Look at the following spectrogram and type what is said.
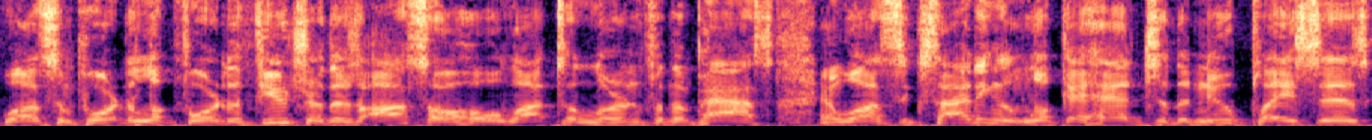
While it's important to look forward to the future, there's also a whole lot to learn from the past. And while it's exciting to look ahead to the new places,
